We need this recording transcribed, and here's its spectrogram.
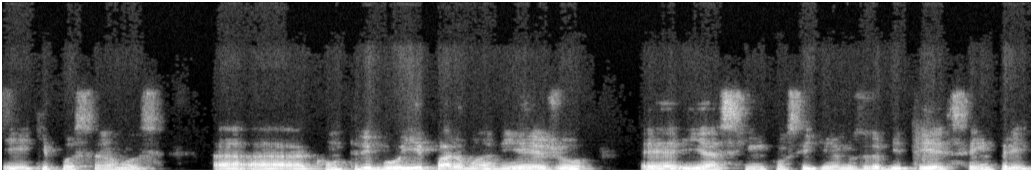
e que possamos a, a contribuir para o manejo é, e assim conseguirmos obter sempre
